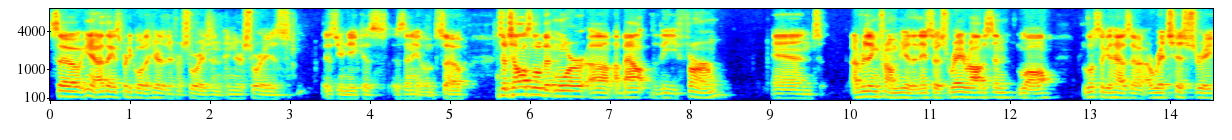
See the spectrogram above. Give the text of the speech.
so you know, I think it's pretty cool to hear the different stories, and, and your story is is unique as as any of them. So so tell us a little bit more uh, about the firm and everything from you know the name. So it's Ray Robinson Law. It looks like it has a, a rich history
